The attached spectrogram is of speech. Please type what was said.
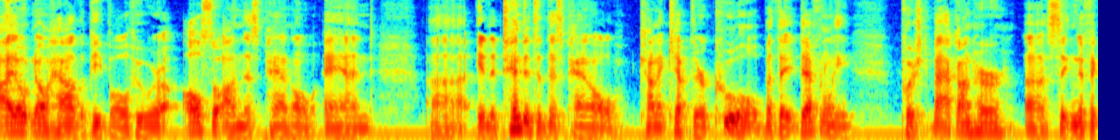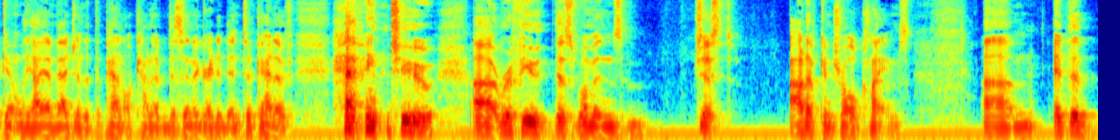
I don't know how the people who were also on this panel and uh, in attendance at this panel kind of kept their cool, but they definitely pushed back on her uh, significantly. I imagine that the panel kind of disintegrated into kind of having to uh, refute this woman's just out of control claims. Um, at the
